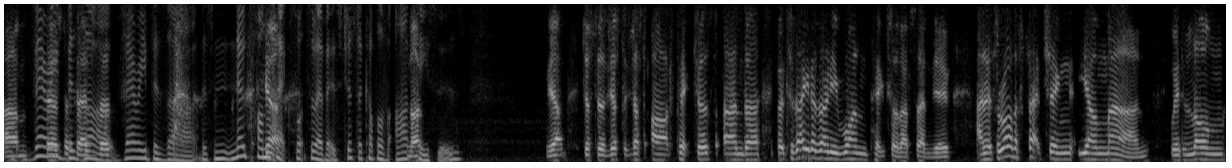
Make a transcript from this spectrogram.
Um, Very there's- bizarre. there's- very bizarre. There's no context whatsoever. It's just a couple of art No. pieces. Yeah, just uh, just just art pictures, and uh, but today there's only one picture that I've sent you, and it's a rather fetching young man with long,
